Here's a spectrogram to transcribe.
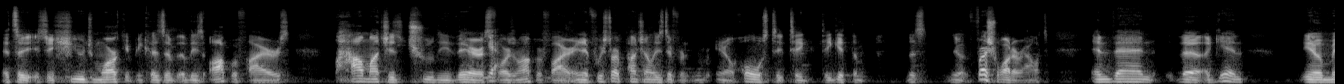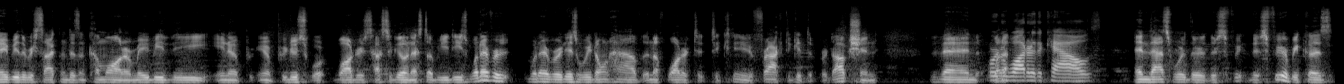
it's a it's a huge market because of, of these aquifers. How much is truly there as yeah. far as an aquifer? And if we start punching all these different you know holes to to, to get them this you know fresh water out, and then the again you know maybe the recycling doesn't come on or maybe the you know, pr- you know produced water has to go in SWDs whatever whatever it is we don't have enough water to, to continue to frack to get the production then or to I, water the cows. And that's where there, there's there's fear because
